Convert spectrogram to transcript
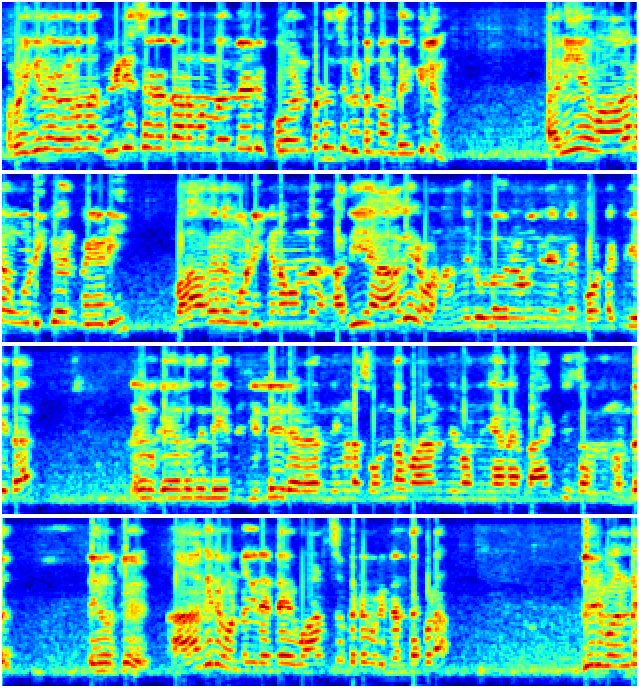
അപ്പൊ ഇങ്ങനെ കാണുന്ന വീഡിയോസ് ഒക്കെ കാണുമ്പോൾ നല്ലൊരു കോൺഫിഡൻസ് കിട്ടുന്നുണ്ടെങ്കിലും തനിയെ വാഹനം ഓടിക്കാൻ പേടി വാഹനം ഓടിക്കണമെന്ന് അതേ ആഗ്രഹമാണ്. അങ്ങനെയുള്ളവരാണെങ്കിൽ എന്നെ കോൺടാക്ട് ചെയ്താൽ നിങ്ങൾ കേരളത്തിന്റെ ഏത് ജില്ലയിലാണ് നിങ്ങളുടെ സ്വന്തം വാഹനത്തിൽ വന്ന് ഞാൻ പ്രാക്ടീസ് നടത്തുന്നുണ്ട്. നിങ്ങൾക്ക് ആഗ്രഹം ഉണ്ടെങ്കിൽ എന്റെ വാട്സപ്പ് നമ്പറിൽ ബന്ധപ്പെടാം. ഇതൊരു വൺ ഡേ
